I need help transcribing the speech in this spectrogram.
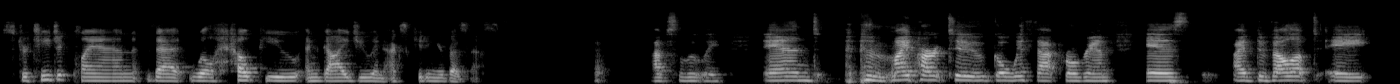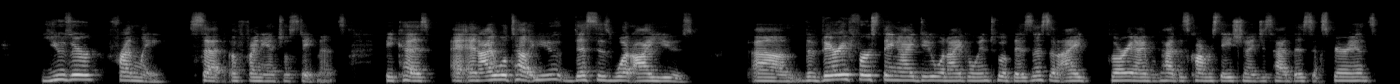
strategic plan that will help you and guide you in executing your business. Absolutely. And my part to go with that program is I've developed a user friendly set of financial statements because, and I will tell you, this is what I use. Um, the very first thing I do when I go into a business, and I, Gloria and I have had this conversation, I just had this experience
